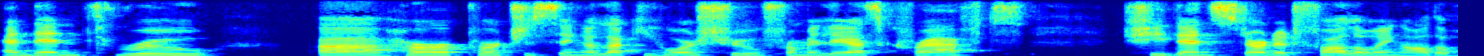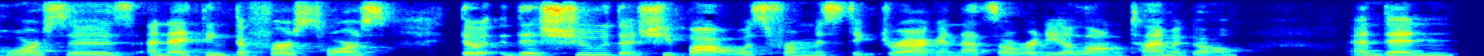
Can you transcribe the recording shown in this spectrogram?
and then through uh, her purchasing a lucky horseshoe from Elias Crafts, she then started following all the horses. And I think the first horse, the the shoe that she bought was from Mystic Dragon. That's already a long time ago. And then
